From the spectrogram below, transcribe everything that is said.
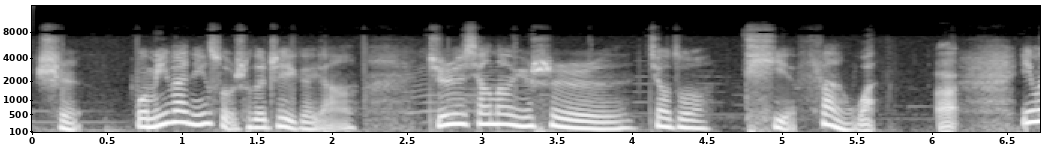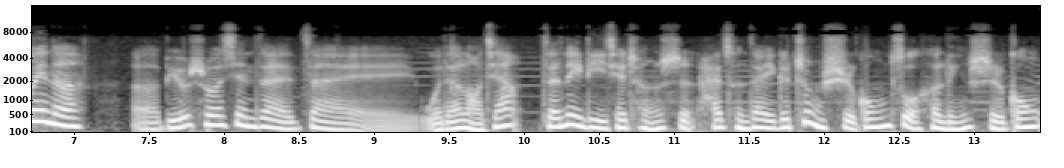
是我明白您所说的这个呀，其实相当于是叫做铁饭碗啊，因为呢。呃，比如说现在在我的老家，在内地一些城市，还存在一个正式工作和临时工，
